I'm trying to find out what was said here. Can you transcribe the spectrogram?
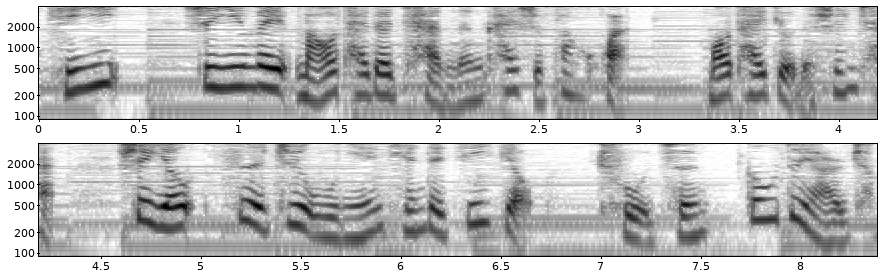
其一是因为茅台的产能开始放缓，茅台酒的生产是由四至五年前的基酒。储存勾兑而成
